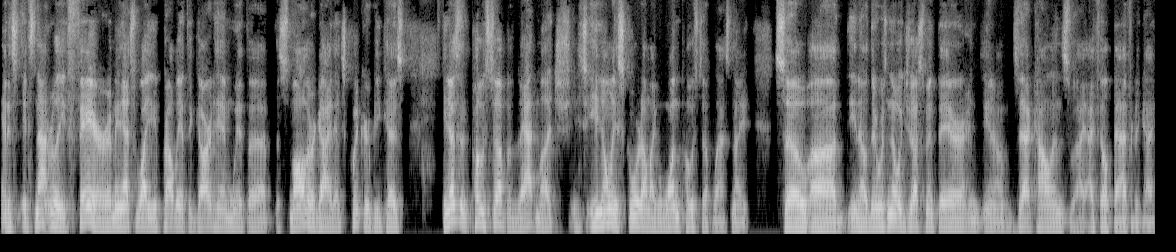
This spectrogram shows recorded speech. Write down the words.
And it's, it's not really fair. I mean, that's why you probably have to guard him with a, a smaller guy that's quicker because he doesn't post up that much. He only scored on like one post up last night. So, uh, you know, there was no adjustment there. And, you know, Zach Collins, I, I felt bad for the guy.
